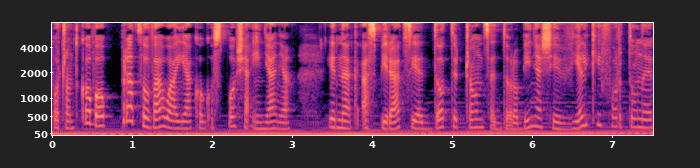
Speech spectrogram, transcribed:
Początkowo pracowała jako gosposia i niania, jednak aspiracje dotyczące dorobienia się wielkiej fortuny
